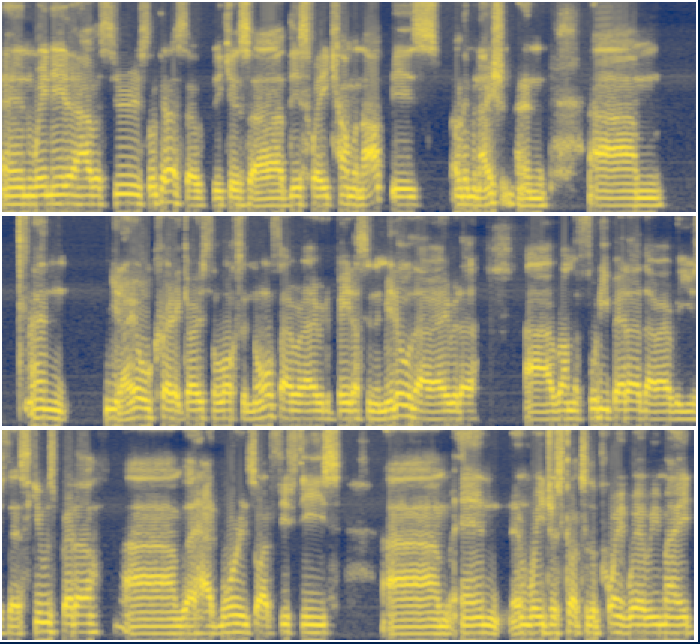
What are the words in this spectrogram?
and we need to have a serious look at ourselves because uh, this week coming up is elimination, and um, and you know all credit goes to Loxton North. They were able to beat us in the middle. They were able to uh, run the footy better. They were able to use their skills better. Um, they had more inside fifties, um, and and we just got to the point where we made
